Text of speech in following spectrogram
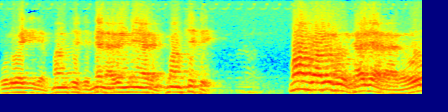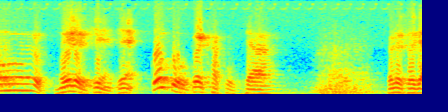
ကိုယ်လိုကြည့်တဲ့မှန်ဖြစ်ဖြစ်မျက်နှာရင်မြင်ရတဲ့မှန်ဖြစ်ဖြစ်မှန်ပါလို့ဖို့ထားကြတာတော့လို့မေးလို့ရှိရင်ဖြင့်ကိုယ်ကိုယ်ပဲခတ်ဖို့ဖြာ ဘယ်လိုဆိုကြ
